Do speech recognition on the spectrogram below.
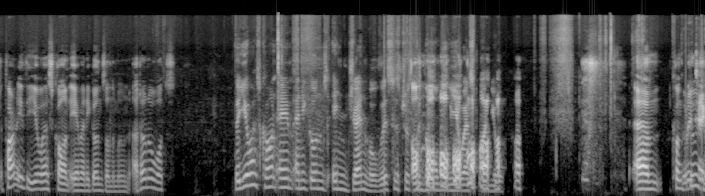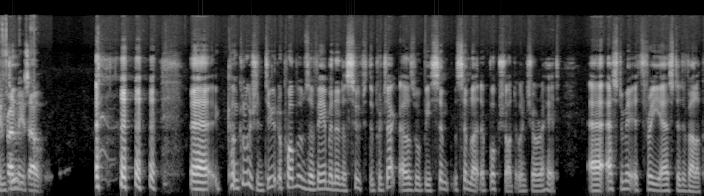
Apparently, the US can't aim any guns on the moon. I don't know what's. The US can't aim any guns in general. This is just the normal US manual. Um, Don't they conclusion. take due- friendlies out? uh, conclusion: Due to problems of aiming in a suit, the projectiles would be sim- similar to buckshot to ensure a hit. Uh, estimated three years to develop.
